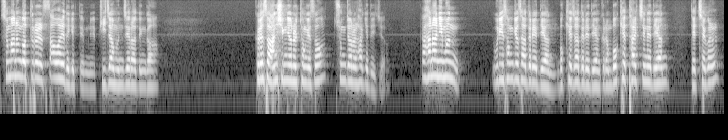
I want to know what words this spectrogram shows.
수많은 것들을 싸워야 되기 때문에 비자 문제라든가 그래서 안식년을 통해서 충전을 하게 되죠. 그러니까 하나님은 우리 선교사들에 대한 목회자들에 대한 그런 목회 탈진에 대한 대책을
